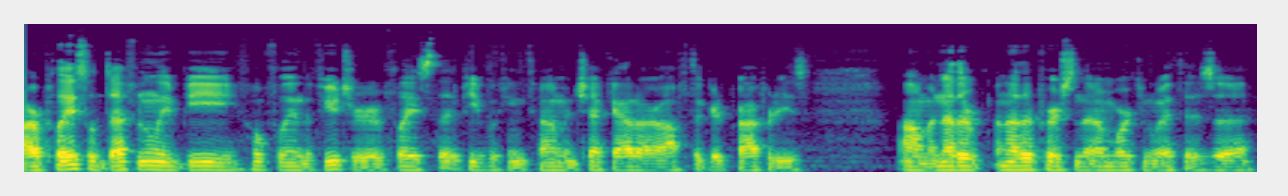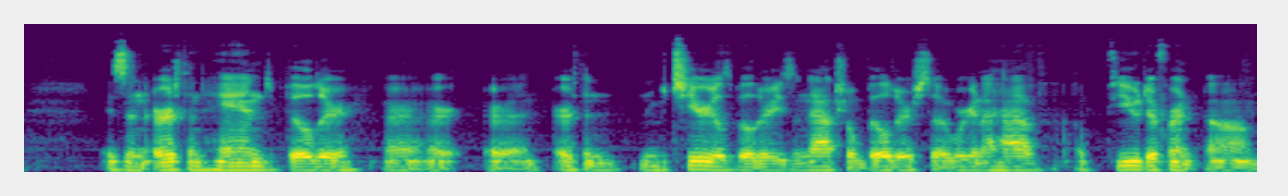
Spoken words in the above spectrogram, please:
our place will definitely be, hopefully in the future, a place that people can come and check out our off the grid properties. Um, another another person that I'm working with is a is an earth and hand builder or, or, or an earth and materials builder. He's a natural builder, so we're gonna have a few different um,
